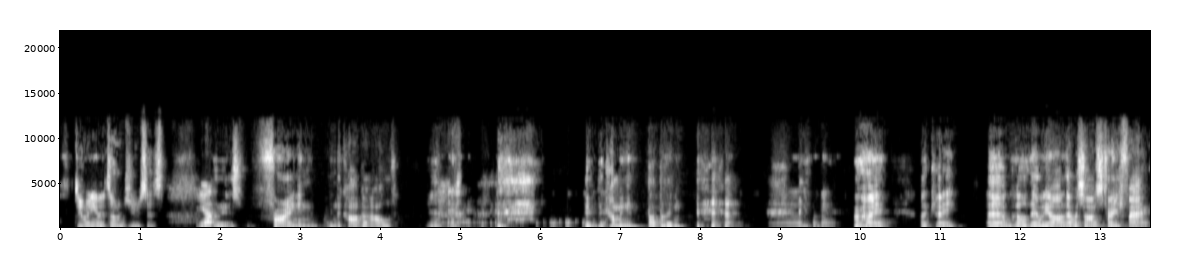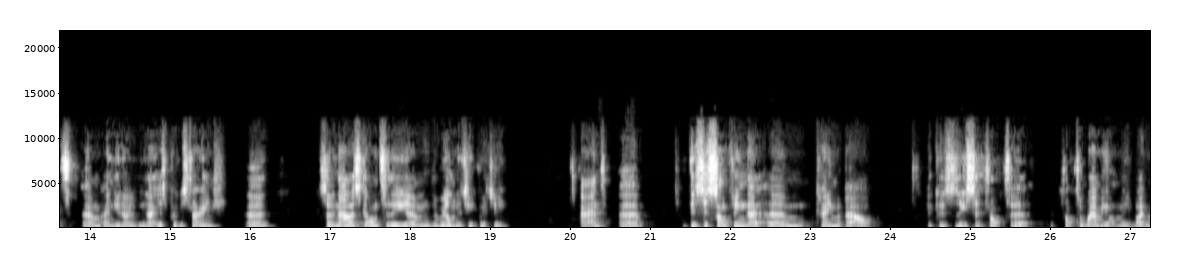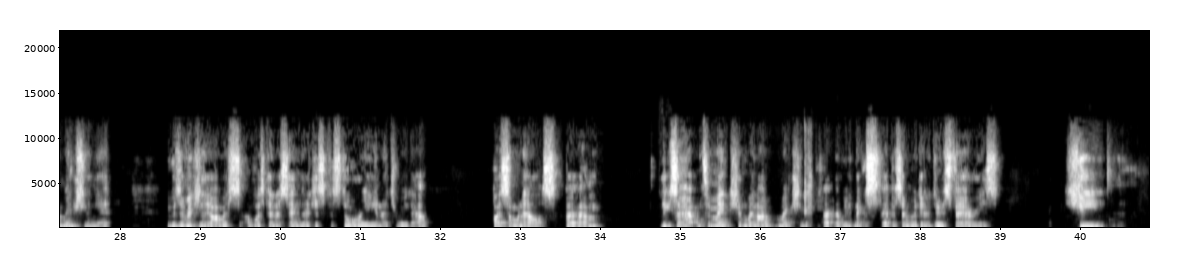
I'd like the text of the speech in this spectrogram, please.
stewing in its own juices. yep. Yeah, It's frying in, in the cargo hold. Yeah. It Becoming bubbling. Right. Okay. Uh, well, there we are. That was our strange fact, um, and you know that is pretty strange. Uh, so now let's get on to the um, the real nitty gritty, and uh, this is something that um, came about because Lisa dropped a dropped a whammy on me by mentioning it. Because originally I was I was going to send her just a story, you know, to read out by someone else, but um, Lisa happened to mention when I mentioned the fact that the next episode we we're going to do is fairies she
